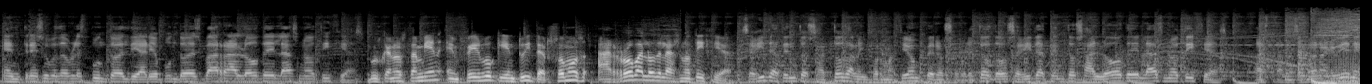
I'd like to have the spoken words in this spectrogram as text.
en www.eldiario.es barra lo de las noticias. Búscanos también en Facebook y en Twitter. Somos arroba lo de las noticias. Seguid atentos a toda la información, pero sobre todo seguid atentos a lo de las noticias. Hasta la semana que viene.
